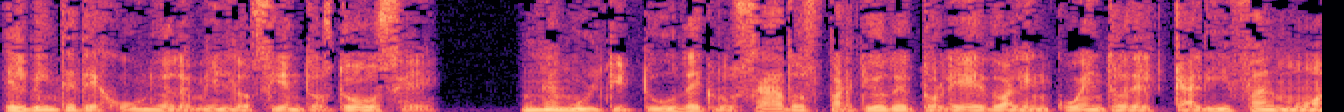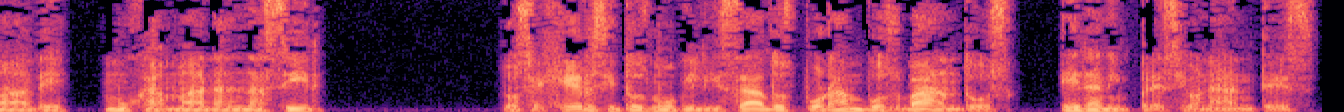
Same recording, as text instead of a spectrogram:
El 20 de junio de 1212, una multitud de cruzados partió de Toledo al encuentro del califa almohade Muhammad al-Nasir. Los ejércitos movilizados por ambos bandos eran impresionantes.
